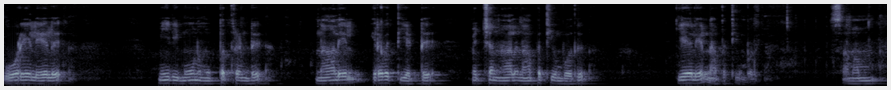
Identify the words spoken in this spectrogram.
ஓரேல் ஏழு மீதி மூணு முப்பத்தி ரெண்டு நாலேல் இருபத்தி எட்டு மிச்சம் நாலு நாற்பத்தி ஒம்பது ஏழு ஏழு நாற்பத்தி ஒம்பது. சமம்.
